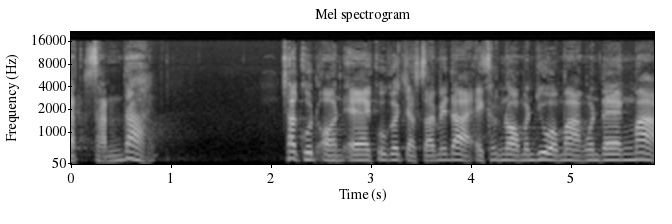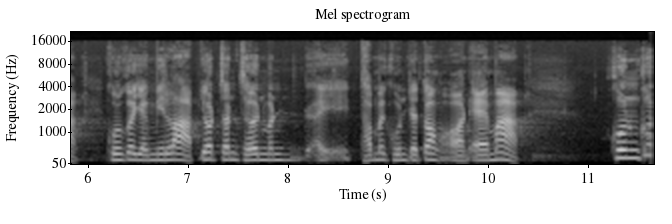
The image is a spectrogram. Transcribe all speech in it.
จัดสรรได้ ถ้าคุณอ่อนแอคุณก็จัดสรรไม่ได้ไอ้ข้างนอกมันยั่วมากมันแดงมาก คุณก็ยังมีลาบยศสันเสริญมันทำให้คุณจะต้องอ่อนแอมาก คุณก็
